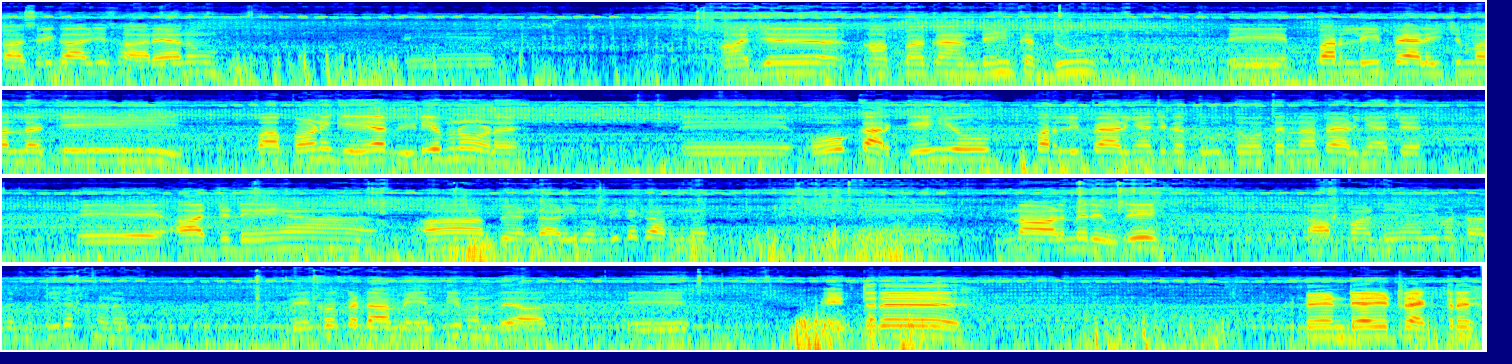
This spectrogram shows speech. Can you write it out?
ਸਤਿ ਸ੍ਰੀ ਅਕਾਲ ਜੀ ਸਾਰਿਆਂ ਨੂੰ। ਤੇ ਅੱਜ ਆਪਾਂ ਕਰਦੇ ਸੀ ਕੱਦੂ। ਤੇ ਪਰਲੀ ਪੈਲੀ ਚ ਮਤਲਬ ਕਿ ਪਾਪਾ ਹੁਣੀ ਗਏ ਆ ਵੀਡੀਓ ਬਣਾਉਣ। ਤੇ ਉਹ ਕਰ ਗਏ ਸੀ ਉਹ ਪਰਲੀ ਪੈਲੀਆਂ ਚ ਕੱਦੂ, ਦੋ ਤਿੰਨਾਂ ਪੈਲੀਆਂ ਚ। ਤੇ ਅੱਜ ਡੇ ਆ ਆ ਪਿੰਡ ਵਾਲੀ ਬੰਬੀ ਤੇ ਕਰਨ। ਤੇ ਨਾਲ ਮੇਰੇ ਉਹਦੇ। ਆਪਾਂ ਡੇ ਆ ਜੀ ਵੱਟਾਂ ਤੇ ਮਿੱਟੀ ਰੱਖਣ। ਵੇਖੋ ਕਿੱਡਾ ਮਿਹਨਤੀ ਬੰਦਾ। ਤੇ ਇੱਧਰ ਪਿੰਡ ਆ ਜੀ ਟਰੈਕਟਰ।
